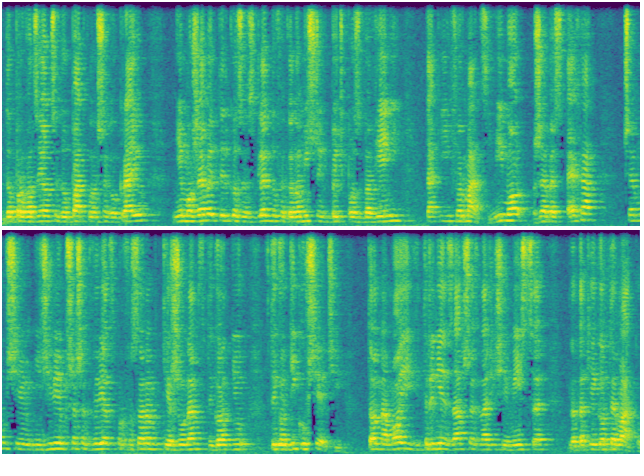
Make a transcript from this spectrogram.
doprowadzające do upadku naszego kraju, nie możemy tylko ze względów ekonomicznych być pozbawieni takiej informacji. Mimo, że bez echa, czemu się nie dziwię, przeszedł wywiad z profesorem Kierzunem w, tygodniu, w tygodniku w sieci. To na mojej witrynie zawsze znajdzie się miejsce dla takiego tematu.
